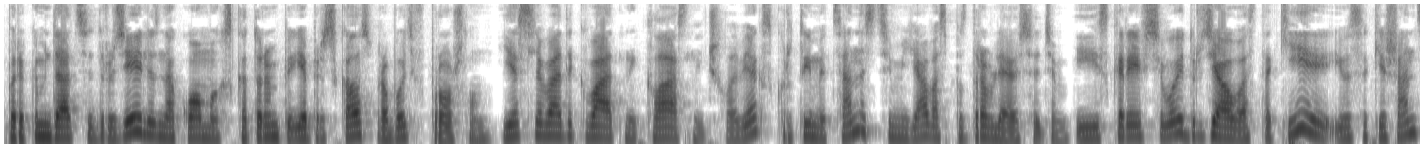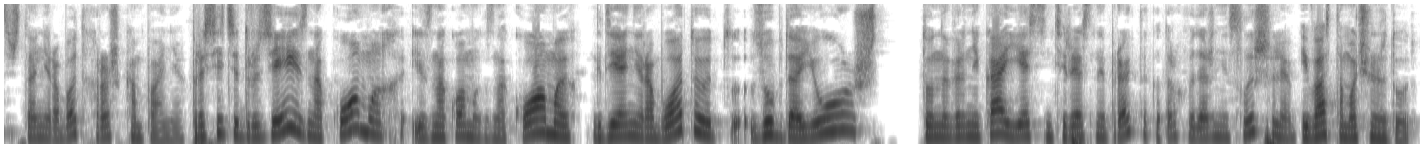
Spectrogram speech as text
по рекомендации друзей или знакомых, с которыми я пересекалась в работе в прошлом. Если вы адекватный, классный человек с крутыми ценностями, я вас поздравляю с этим. И, скорее всего, и друзья у вас такие, и высокие шансы, что они работают в хороших компаниях. Просите друзей, знакомых и знакомых знакомых, где они работают. Зуб даю, что наверняка есть интересные проекты, о которых вы даже не слышали, и вас там очень ждут.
